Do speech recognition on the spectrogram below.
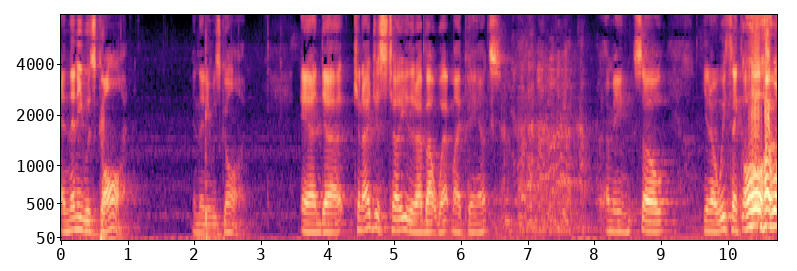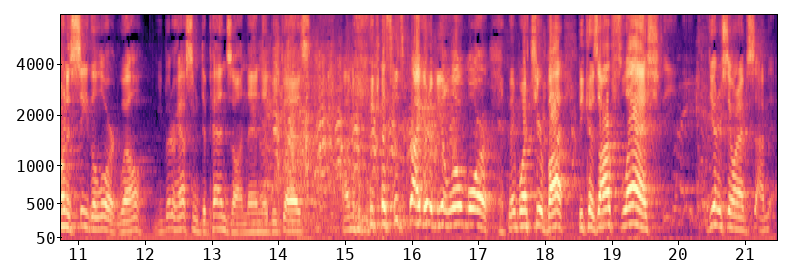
and then he was gone and then he was gone and uh, can i just tell you that i about wet my pants I mean, so you know, we think, oh, I want to see the Lord. Well, you better have some depends on then, because I mean, because it's probably going to be a little more than what your body. Because our flesh, do you understand what I'm? saying?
